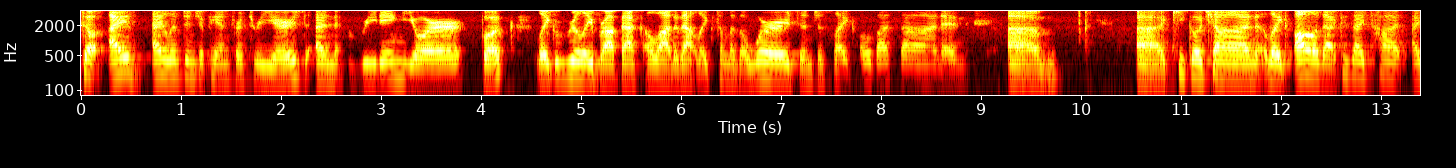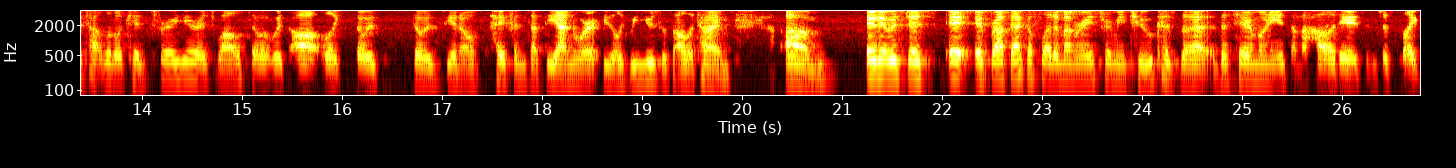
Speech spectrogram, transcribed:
so I I lived in Japan for three years, and reading your book like really brought back a lot of that, like some of the words and just like Obasan and um uh, Kiko-chan, like all of that, because I taught I taught little kids for a year as well, so it was all like those those you know hyphens at the end where like we use this all the time. Um, and it was just it, it brought back a flood of memories for me too because the the ceremonies and the holidays and just like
